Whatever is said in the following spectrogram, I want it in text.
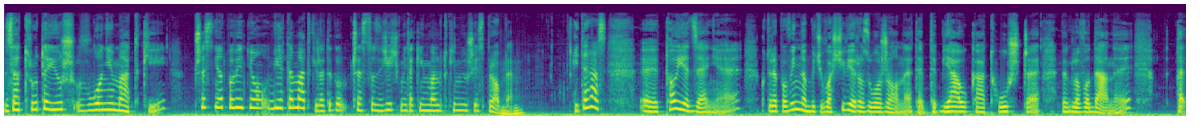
zatrute już w łonie matki przez nieodpowiednią dietę matki, dlatego często z dziećmi takimi malutkimi już jest problem. Mhm. I teraz e, to jedzenie, które powinno być właściwie rozłożone, te, te białka, tłuszcze, węglowodany, te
